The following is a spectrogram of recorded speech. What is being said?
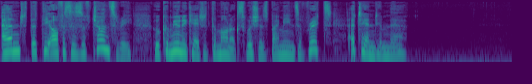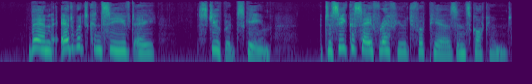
and that the officers of Chancery, who communicated the monarch's wishes by means of writs, attend him there. Then Edward conceived a stupid scheme to seek a safe refuge for Piers in Scotland.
